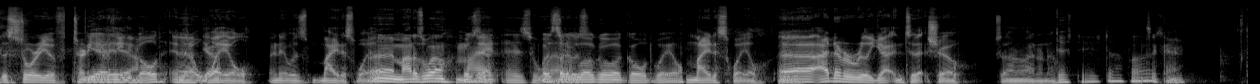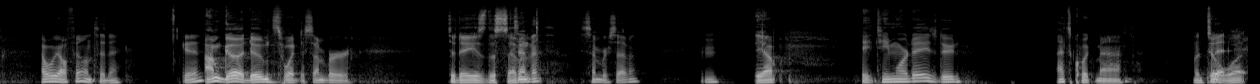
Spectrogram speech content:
the story of turning Yeah, everything yeah. to gold, and then a Yeah. whale, and it was Midas Whale. Uh, might as well. Might as well. Was their logo a gold whale? Midas Whale. Uh, I never really got into that show, so I don't, I don't know. It's okay. How are we all feeling today? Good. I'm good, dude. It's what December Today is the seventh. seventh. December seventh. Yep. 18 more days, dude. That's quick math. Until The- what?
